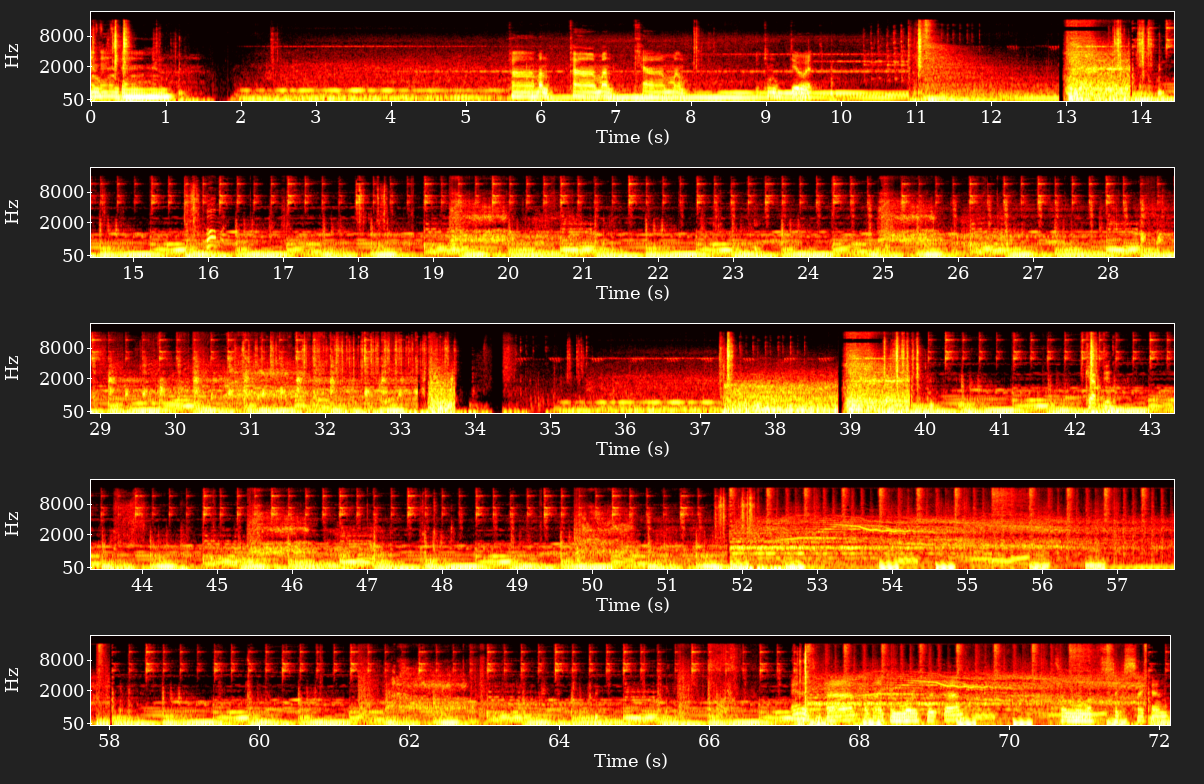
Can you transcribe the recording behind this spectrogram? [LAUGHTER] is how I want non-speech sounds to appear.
dun, dun, dun. Bad, but I can work with that. It's only what six seconds.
